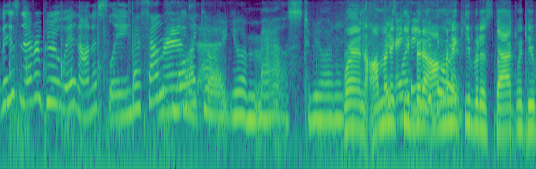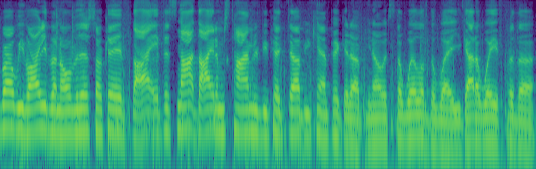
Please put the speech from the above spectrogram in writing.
They just never grew in, honestly. That sounds Ren- more like your your mouse, to be honest. Ren, I'm gonna It's keep my it. I'm gonna keep it a stack with you, bro. We've already been over this. Okay, if the if it's not the item's time to be picked up, you can't pick it up. You know, it's the will of the way. You gotta wait for the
